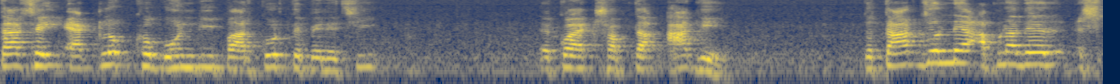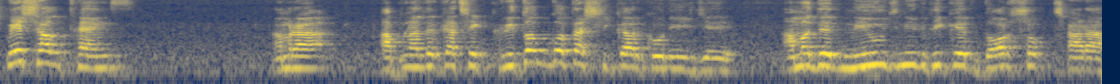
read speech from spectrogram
তার সেই এক লক্ষ গন্ডি পার করতে পেরেছি কয়েক সপ্তাহ আগে। তো তার জন্যে আপনাদের স্পেশাল থ্যাঙ্কস আমরা আপনাদের কাছে কৃতজ্ঞতা স্বীকার করি যে আমাদের নিউজ নির্ভীকের দর্শক ছাড়া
